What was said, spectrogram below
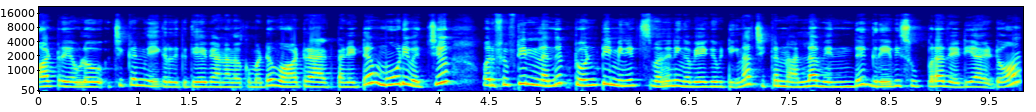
வாட்ரு எவ்வளோ சிக்கன் வேகிறதுக்கு தேவையான அளவுக்கு மட்டும் வாட்டர் ஆட் பண்ணிவிட்டு மூடி வச்சு ஒரு ஃபிஃப்டீன்லேருந்து டுவெண்ட்டி மினிட்ஸ் வந்து நீங்கள் வேக விட்டிங்கன்னா சிக்கன் நல்லா வெந்து கிரேவி சூப்பராக ரெடி ஆகிடும்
